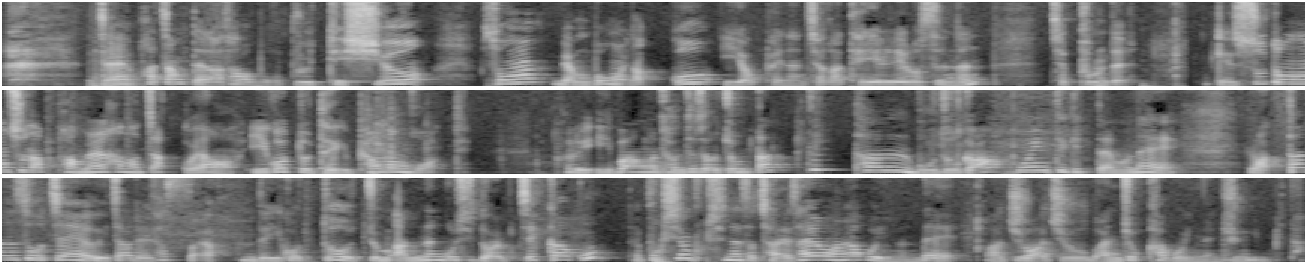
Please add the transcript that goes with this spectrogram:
이제 화장대라서 뭐 물티슈, 솜, 면봉을 놨고 이 옆에는 제가 daily로 쓰는 제품들 이렇게 수동 수납함을 하나 짰고요. 이것도 되게 편한 것 같아. 그리고 이 방은 전체적으로 좀 따뜻한 무드가 포인트이기 때문에 라탄 소재 의자를 샀어요. 근데 이것도 좀 앉는 곳이 널찍하고 푹신푹신해서 잘 사용을 하고 있는데 아주 아주 만족하고 있는 중입니다.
